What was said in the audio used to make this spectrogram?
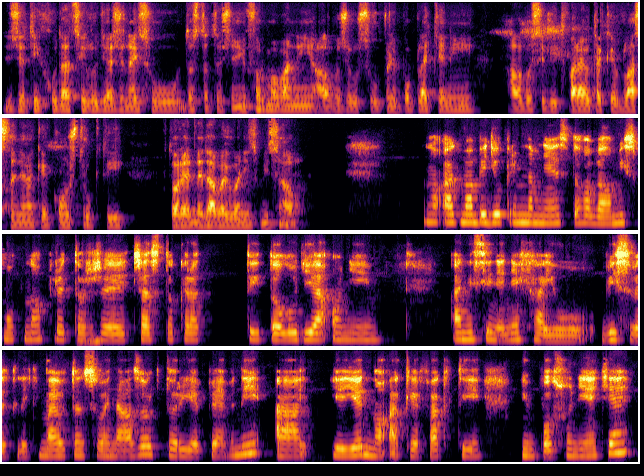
že tí chudáci ľudia, že nejsú dostatočne informovaní, alebo že už sú úplne popletení, alebo si vytvárajú také vlastné nejaké konštrukty, ktoré nedávajú ani zmysel. No ak má byť úprimná, mne je z toho veľmi smutno, pretože mhm. častokrát títo ľudia, oni ani si nenechajú vysvetliť. Majú ten svoj názor, ktorý je pevný a je jedno, aké fakty im posuniete.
